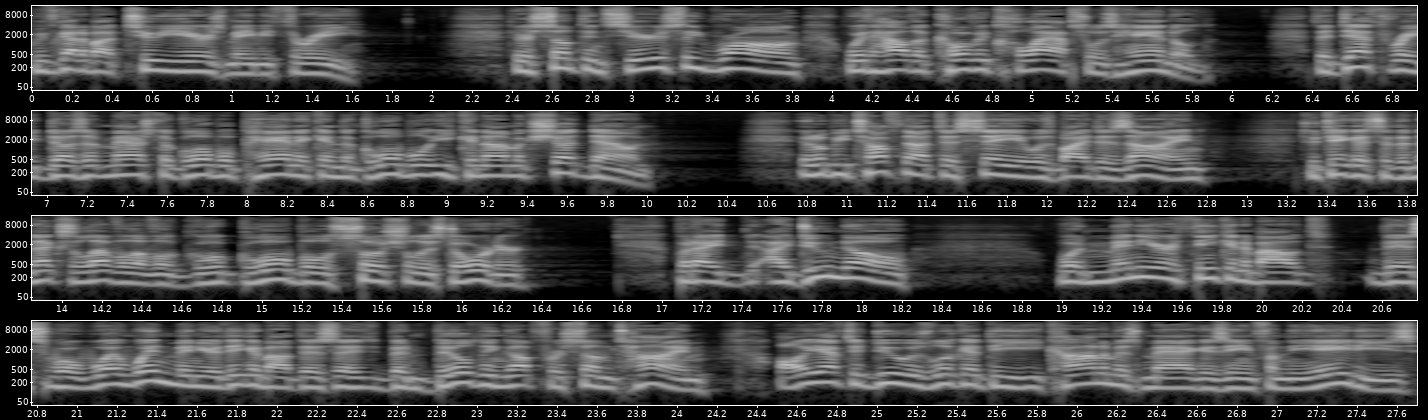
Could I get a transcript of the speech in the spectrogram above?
We've got about two years, maybe three. There's something seriously wrong with how the COVID collapse was handled. The death rate doesn't match the global panic and the global economic shutdown. It'll be tough not to say it was by design to take us to the next level of a global socialist order. But I, I do know what many are thinking about this, well, when, many are thinking about this, has been building up for some time. All you have to do is look at the Economist magazine from the 80s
